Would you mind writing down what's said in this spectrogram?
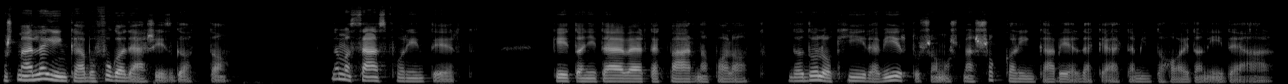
Most már leginkább a fogadás izgatta. Nem a száz forintért. Két annyit elvertek pár nap alatt, de a dolog híre, virtusa most már sokkal inkább érdekelte, mint a hajdani ideál,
